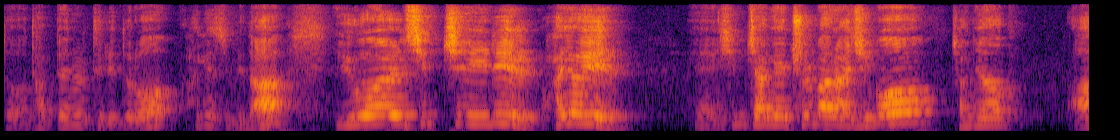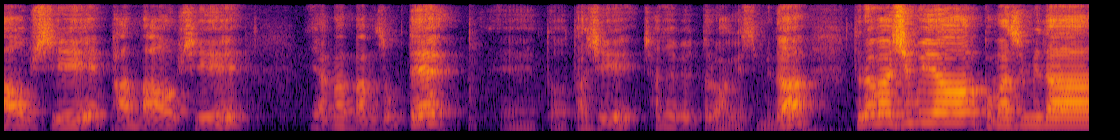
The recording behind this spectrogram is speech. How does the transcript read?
또 답변을 드리도록 하겠습니다. 6월 17일 화요일 예, 힘차게 출발하시고 저녁 9시 밤 9시 야간 방송 때 예, 또 다시 찾아뵙도록 하겠습니다. 들어가시고요. 고맙습니다.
